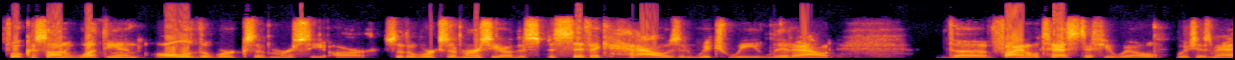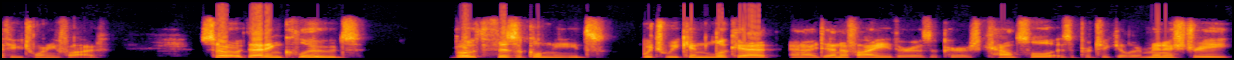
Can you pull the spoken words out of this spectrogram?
focus on what the end, all of the works of mercy are. So the works of mercy are the specific hows in which we live out the final test, if you will, which is Matthew 25. So that includes both physical needs, which we can look at and identify either as a parish council, as a particular ministry,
